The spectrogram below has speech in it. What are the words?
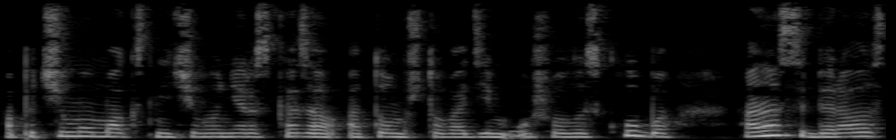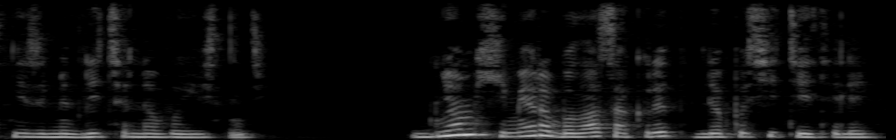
А почему Макс ничего не рассказал о том, что Вадим ушел из клуба, она собиралась незамедлительно выяснить. Днем Химера была закрыта для посетителей,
